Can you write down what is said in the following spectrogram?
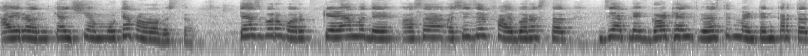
iron calcium मोठ्या प्रमाणावर असतं. त्याचबरोबर केळ्यामध्ये असं असे जे फायबर असतात जे आपले गट हेल्थ व्यवस्थित मेंटेन करतात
